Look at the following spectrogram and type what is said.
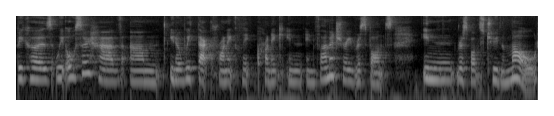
Because we also have um, you know with that chronic chronic in, inflammatory response in response to the mold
